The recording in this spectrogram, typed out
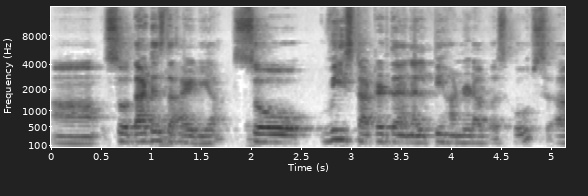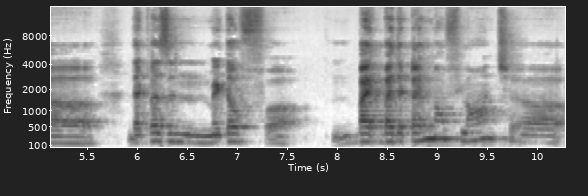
Uh, so that is the idea. So we started the nlp 100 hours course. Uh, that was in mid of uh, by by the time of launch uh,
